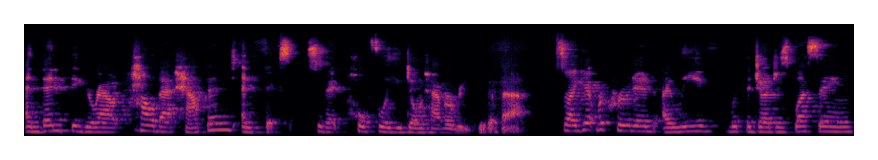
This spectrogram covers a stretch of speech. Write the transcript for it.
and then figure out how that happened and fix it so that hopefully you don't have a repeat of that. So I get recruited. I leave with the judge's blessing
